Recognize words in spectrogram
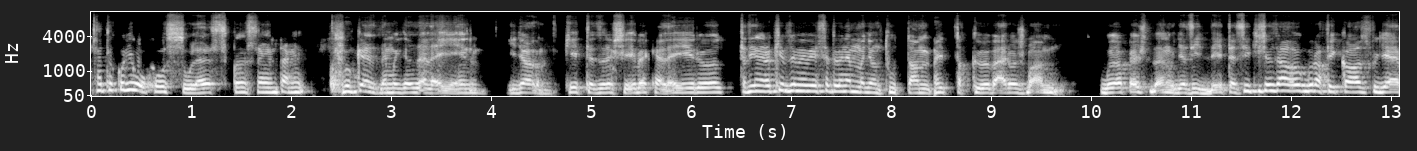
Hát akkor jó hosszú lesz, szerintem kezdem hogy az elején, így a 2000-es évek elejéről. Tehát én a képzőművészetről nem nagyon tudtam itt a külvárosban Budapestben, ugye ez így létezik, és ez a grafika az ugye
